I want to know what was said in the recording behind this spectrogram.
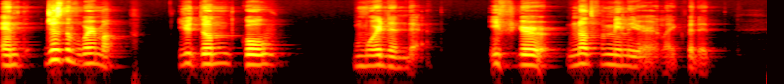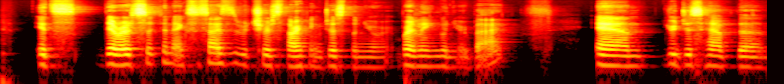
And just the warm up, you don't go more than that. If you're not familiar like with it, it's there are certain exercises which you're starting just on your by laying on your back and you just have the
